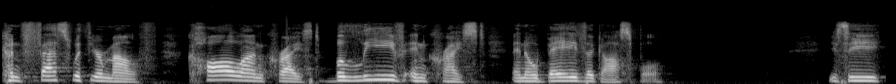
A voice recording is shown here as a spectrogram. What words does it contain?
confess with your mouth, call on Christ, believe in Christ, and obey the gospel. You see,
